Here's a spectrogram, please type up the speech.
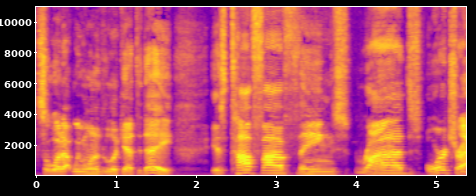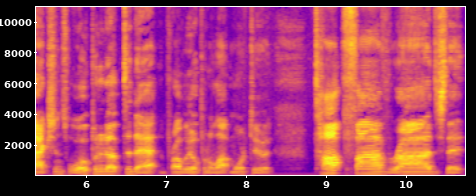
So what we wanted to look at today is top five things, rides or attractions. We'll open it up to that. and probably open a lot more to it. Top five rides that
